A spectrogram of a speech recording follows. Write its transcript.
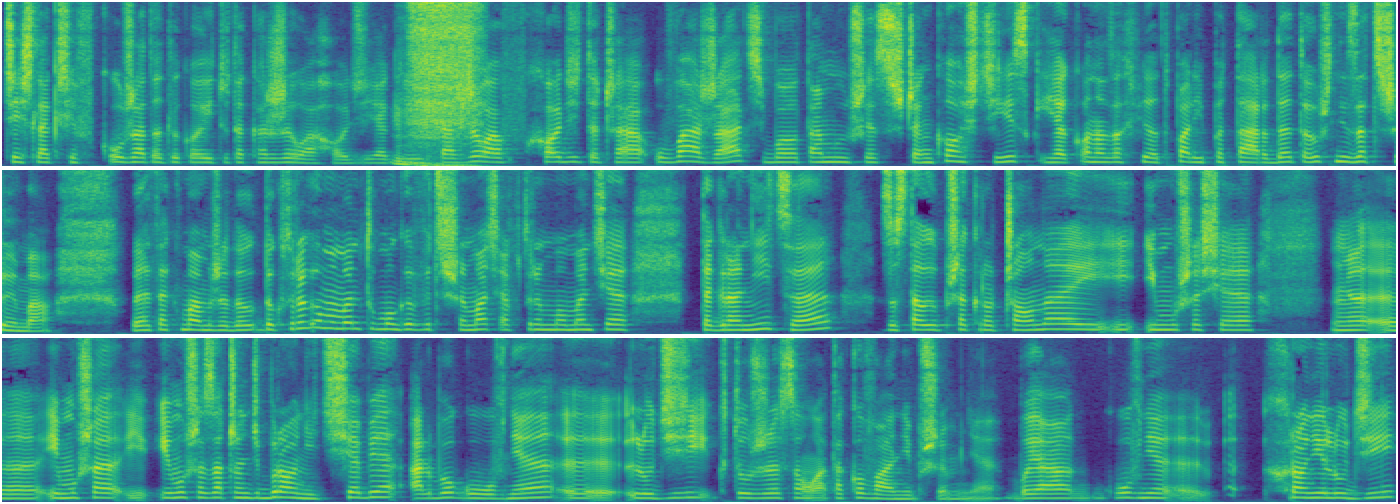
cieślak się wkurza, to tylko jej tu taka żyła chodzi. Jak jej ta żyła wchodzi, to trzeba uważać, bo tam już jest szczękościsk i jak ona za chwilę odpali petardę, to już nie zatrzyma. Bo ja tak mam, że do, do którego momentu mogę wytrzymać, a w którym momencie te granice zostały przekroczone i, i, i muszę się i muszę, i, i muszę zacząć bronić siebie albo głównie y, ludzi, którzy są atakowani przy mnie, bo ja głównie y, chronię ludzi,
